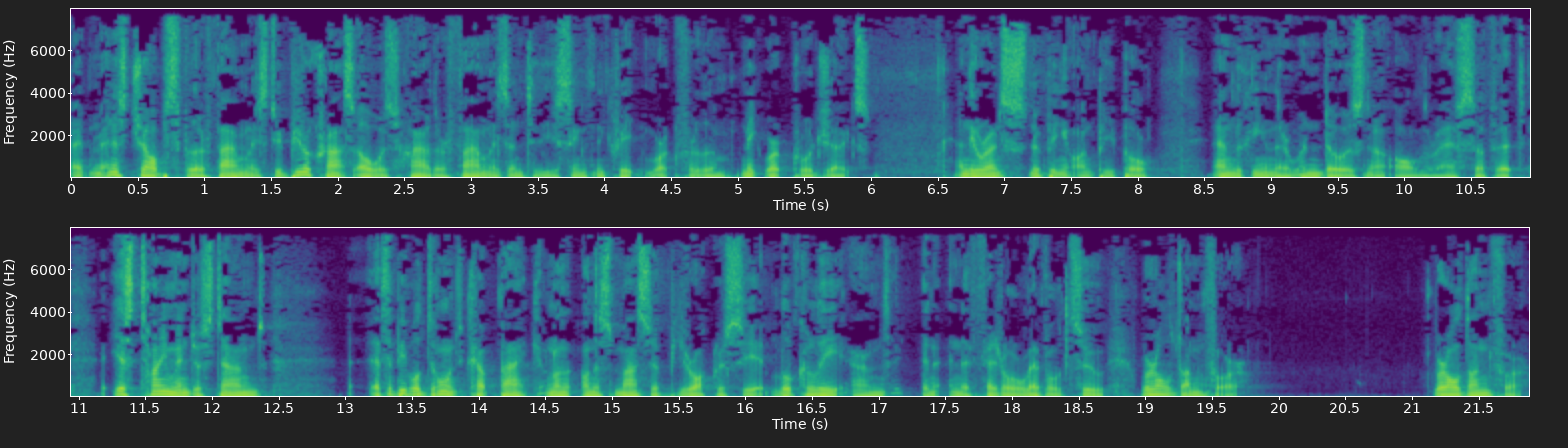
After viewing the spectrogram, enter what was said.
And it's jobs for their families Do Bureaucrats always hire their families into these things and create work for them, make work projects. And they go around snooping on people and looking in their windows and all the rest of it. It's time to understand if the people don't cut back on, on this massive bureaucracy locally and in, in the federal level too, we're all done for. We're all done for.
